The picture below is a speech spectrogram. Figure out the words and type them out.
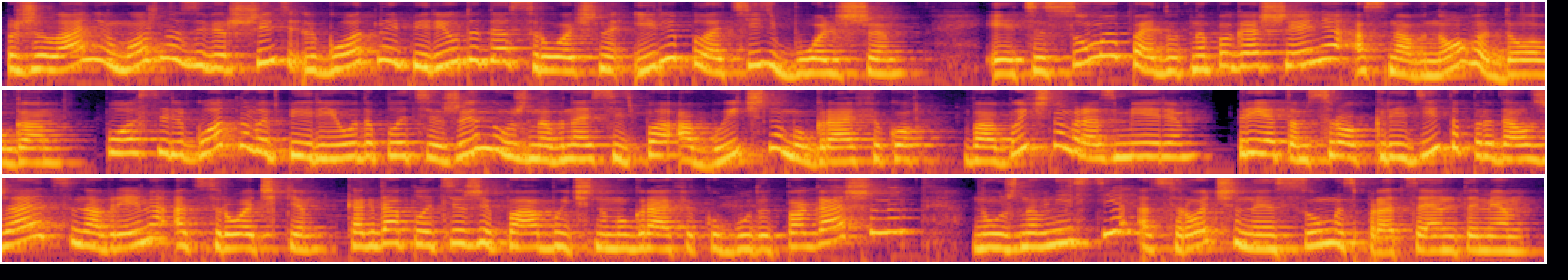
По желанию можно завершить льготные периоды досрочно или платить больше. Эти суммы пойдут на погашение основного долга. После льготного периода платежи нужно вносить по обычному графику в обычном размере. При этом срок кредита продолжается на время отсрочки. Когда платежи по обычному графику будут погашены, нужно внести отсроченные суммы с процентами.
